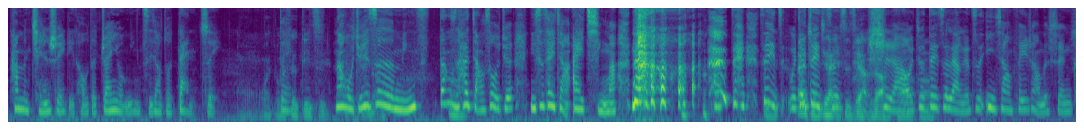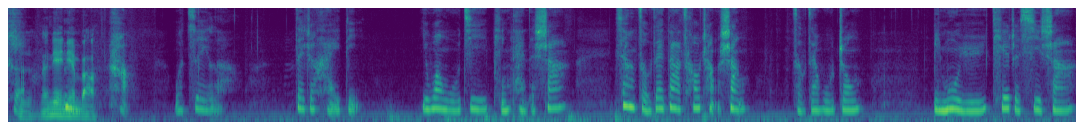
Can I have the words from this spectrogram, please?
他们潜水里头的专有名词叫做淡醉。我我是第一次。那我觉得这个名字，当时他讲的时候，我觉得你是在讲爱情吗？那 对，所以我就对这是这样是啊，我就对这两个字印象非常的深刻。是，来念一念吧。好，我醉了，在这海底，一望无际平坦的沙，像走在大操场上，走在雾中，比目鱼贴着细沙，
